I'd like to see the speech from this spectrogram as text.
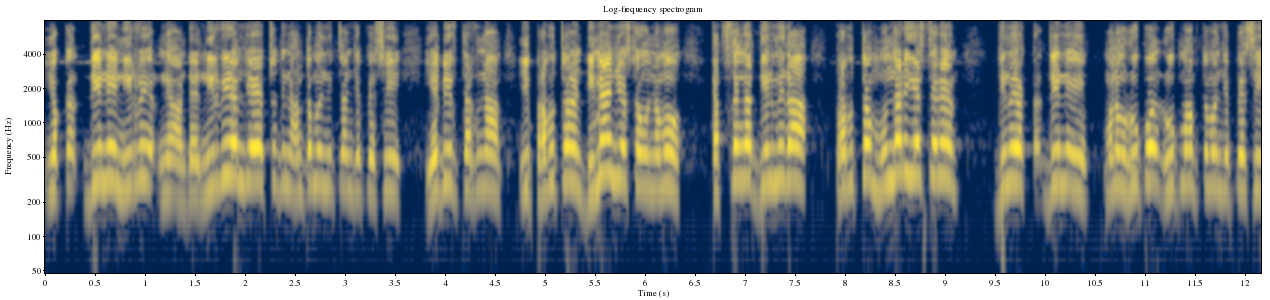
ఈ యొక్క దీన్ని నిర్వీ అంటే నిర్వీర్యం చేయొచ్చు దీన్ని అంతమందించని చెప్పేసి ఏబీ తరఫున ఈ ప్రభుత్వాన్ని డిమాండ్ చేస్తూ ఉన్నాము. ఖచ్చితంగా దీని మీద ప్రభుత్వం ముందడిగేస్తేనే దీని యొక్క దీన్ని మనం రూప రూపమాప్తమని చెప్పేసి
